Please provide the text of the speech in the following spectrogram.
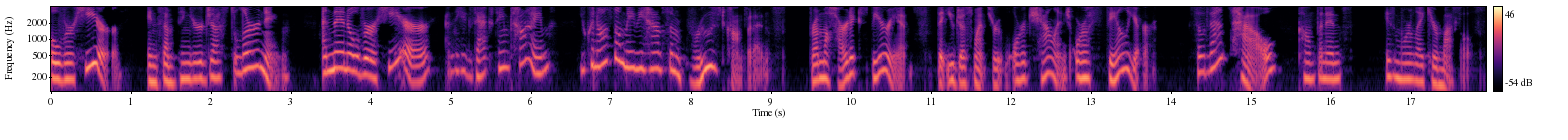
over here in something you're just learning. And then over here, at the exact same time, you can also maybe have some bruised confidence from a hard experience that you just went through, or a challenge, or a failure. So that's how confidence is more like your muscles.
